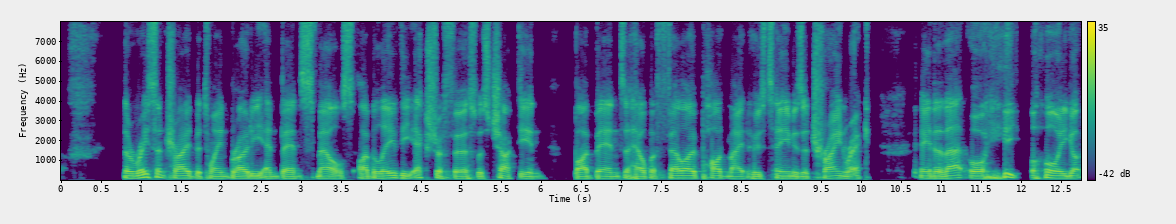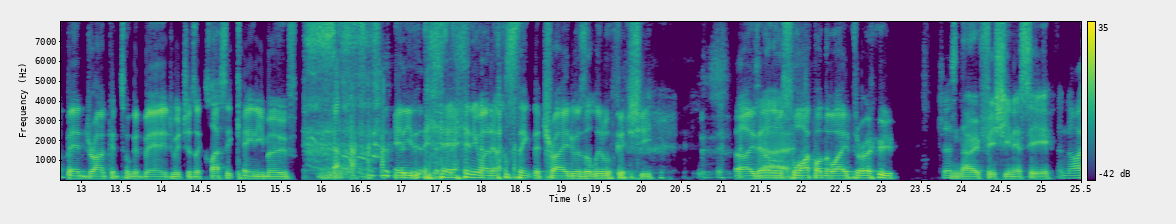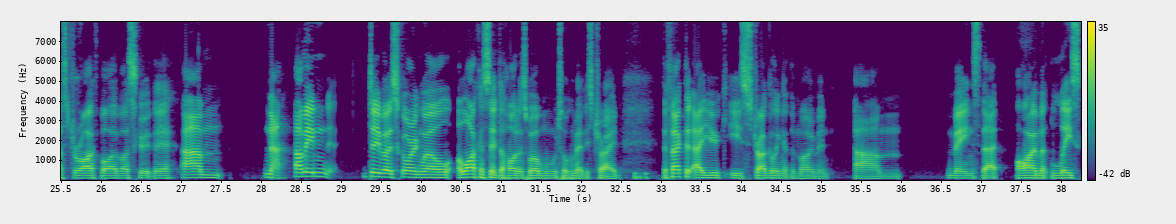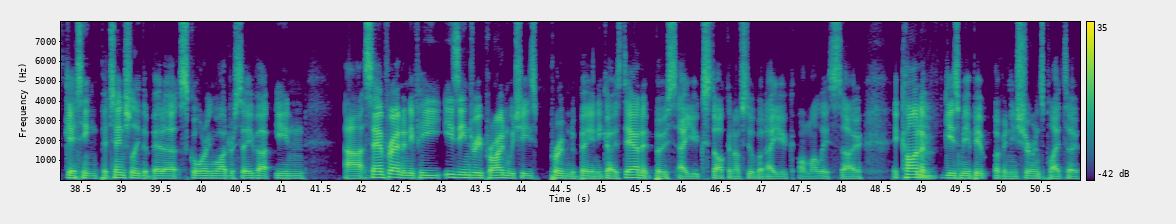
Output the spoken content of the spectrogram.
The recent trade between Brody and Ben smells. I believe the extra first was chucked in by Ben to help a fellow podmate whose team is a train wreck. Either that or he or he got Ben drunk and took advantage, which is a classic Keeney move. Any, anyone else think the trade was a little fishy? Oh, he's had a little swipe on the way through. Just No fishiness here. a nice drive by by Scoot there. Um, nah, I mean Deebo scoring well. Like I said to Hot as well when we were talking about this trade, the fact that Aiyuk is struggling at the moment um, means that I'm at least getting potentially the better scoring wide receiver in uh, San Fran. And if he is injury prone, which he's proven to be, and he goes down, it boosts Aiyuk's stock, and I've still got Aiyuk on my list. So it kind of gives me a bit of an insurance play too.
